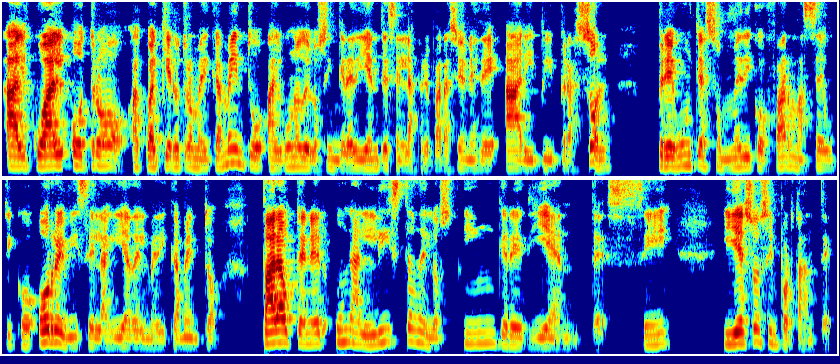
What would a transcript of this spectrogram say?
al cual otro, a cualquier otro medicamento, alguno de los ingredientes en las preparaciones de aripiprazol. Pregunte a su médico farmacéutico o revise la guía del medicamento para obtener una lista de los ingredientes, ¿sí? Y eso es importante.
